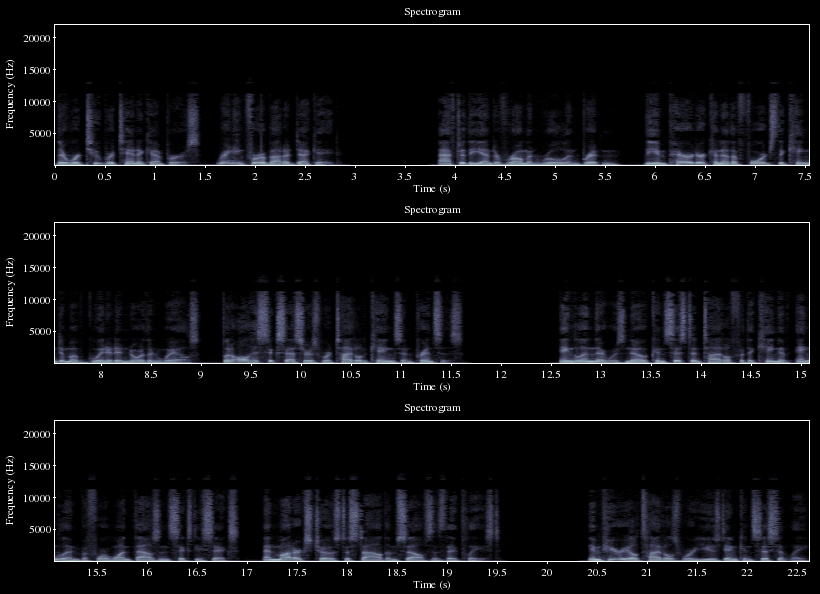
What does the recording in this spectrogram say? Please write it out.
there were two Britannic emperors, reigning for about a decade. After the end of Roman rule in Britain, the Imperator Cunedda forged the Kingdom of Gwynedd in northern Wales, but all his successors were titled kings and princes. England There was no consistent title for the King of England before 1066, and monarchs chose to style themselves as they pleased. Imperial titles were used inconsistently,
